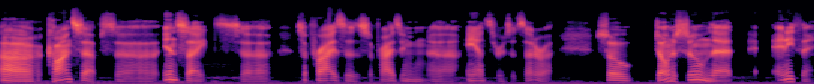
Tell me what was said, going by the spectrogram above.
uh, concepts, uh, insights, uh, surprises, surprising uh, answers, etc. So don't assume that anything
